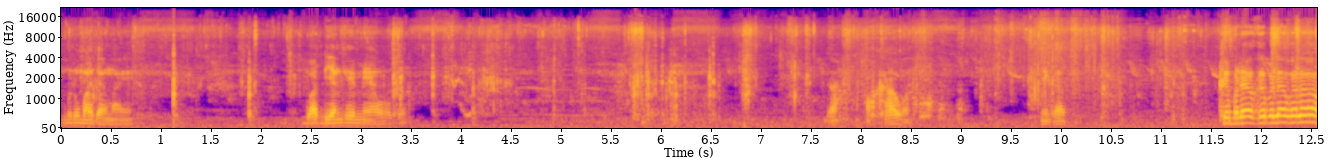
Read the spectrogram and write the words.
ไม่รู้มาจากไหน วัดเลี้ยงแค่แมวครับเดี๋ยวเอาข้าวก่อนนี่ครับ ขึ้นไปเร็วขึ้นไปเร็วกันเร็ว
